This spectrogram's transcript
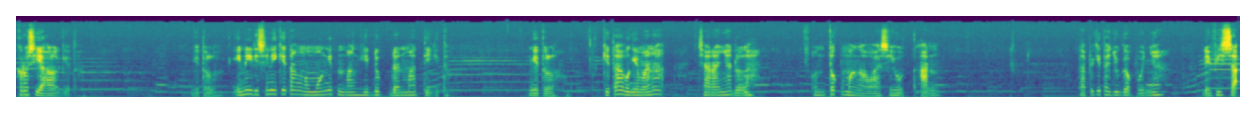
krusial gitu. Gitu loh. Ini di sini kita ngomongin tentang hidup dan mati gitu. Gitu loh. Kita bagaimana caranya adalah untuk mengawasi hutan tapi kita juga punya devisa.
